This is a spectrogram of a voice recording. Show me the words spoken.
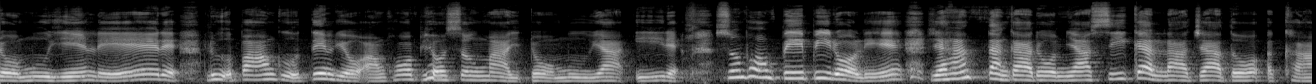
တော်မူရင်းလေတဲ့လူအပေါင်းကိုတင့်လျော်အောင်ဟောပြောဆုံးမတော်မူရ၏တဲ့စွန့်ဖုံးပေးပြီးတော့လေယဟန်တန်ကာတော်များစီးကပ်လာကြသောအခါ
